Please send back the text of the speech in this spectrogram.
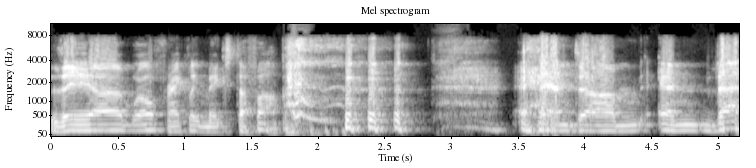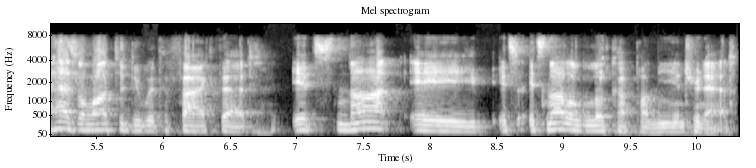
They, uh, well, frankly, make stuff up. and um, and that has a lot to do with the fact that it's not a it's it's not a lookup on the internet.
